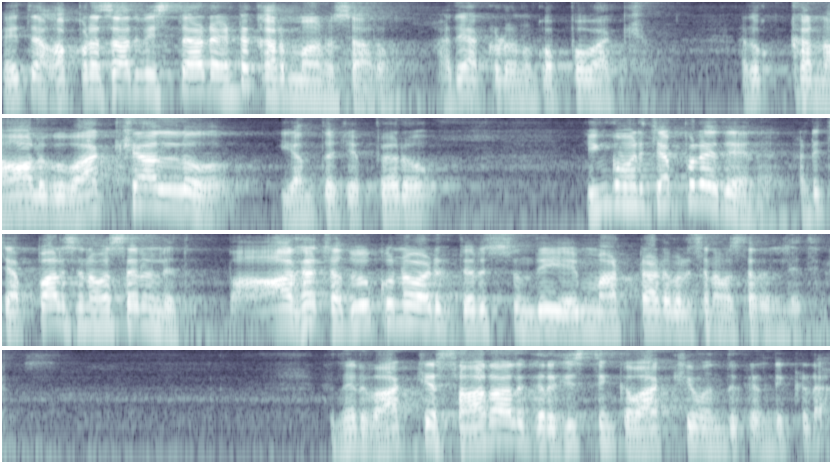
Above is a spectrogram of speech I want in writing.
అయితే ఆ ప్రసాదం ఇస్తాడంటే కర్మానుసారం. అదే అక్కడ ఉన్న గొప్ప వాక్యం. అది ఒక్క నాలుగు వాక్యాల్లో ఎంత చెప్పారో ఇంక మరి చెప్పలేదు ఆయన. అంటే చెప్పాల్సిన అవసరం లేదు. బాగా చదువుకున్న వాడికి తెలుస్తుంది ఏం మాట్లాడవలసిన అవసరం లేదు. నేను వాక్య సారాలు గ్రహిస్తే ఇంకా వాక్యం ఎందుకండి ఇక్కడ?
